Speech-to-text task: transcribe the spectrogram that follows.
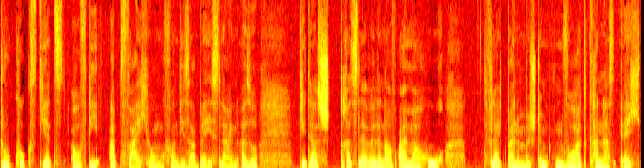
du guckst jetzt auf die Abweichung von dieser Baseline. Also geht das Stresslevel dann auf einmal hoch. Vielleicht bei einem bestimmten Wort kann das echt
